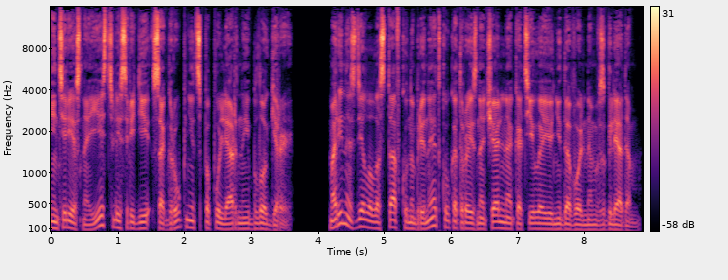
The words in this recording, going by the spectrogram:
Интересно, есть ли среди согруппниц популярные блогеры? Марина сделала ставку на брюнетку, которая изначально окатила ее недовольным взглядом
